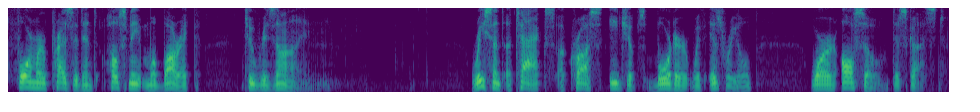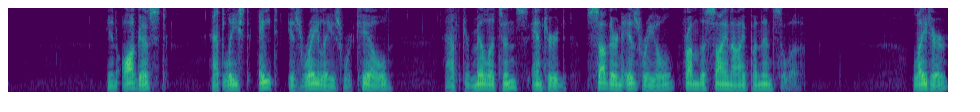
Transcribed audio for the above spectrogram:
former President Hosni Mubarak to resign. Recent attacks across Egypt's border with Israel were also discussed. In August, at least eight Israelis were killed after militants entered southern Israel from the Sinai Peninsula. Later,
